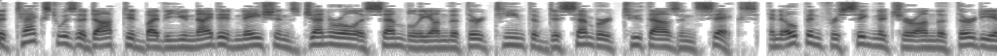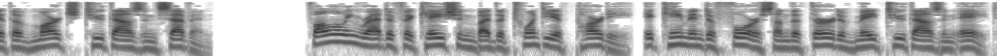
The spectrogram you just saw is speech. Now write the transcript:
The text was adopted by the United Nations General Assembly on 13 December 2006, and opened for signature on 30 March 2007. Following ratification by the 20th Party, it came into force on 3 May 2008.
